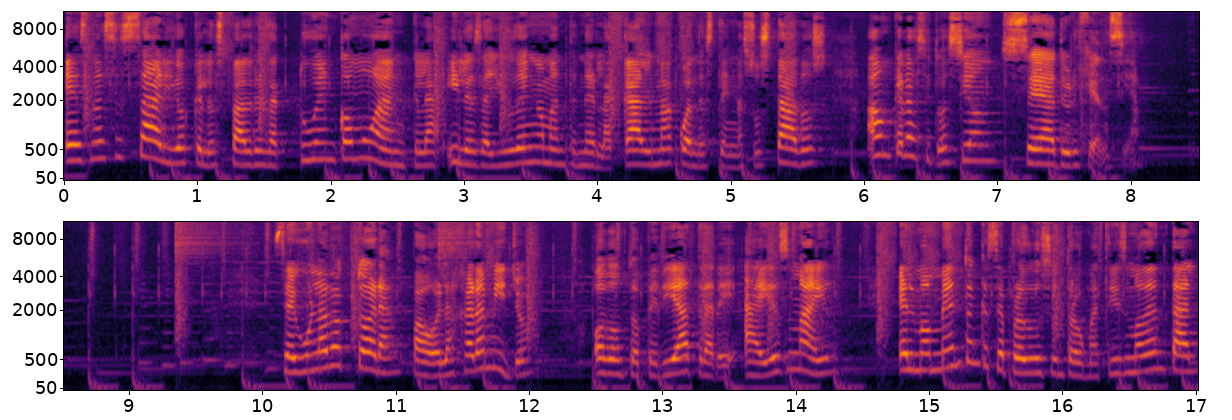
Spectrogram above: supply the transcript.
es necesario que los padres actúen como ancla y les ayuden a mantener la calma cuando estén asustados, aunque la situación sea de urgencia. Según la doctora Paola Jaramillo, odontopediatra de iSmile, el momento en que se produce un traumatismo dental,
